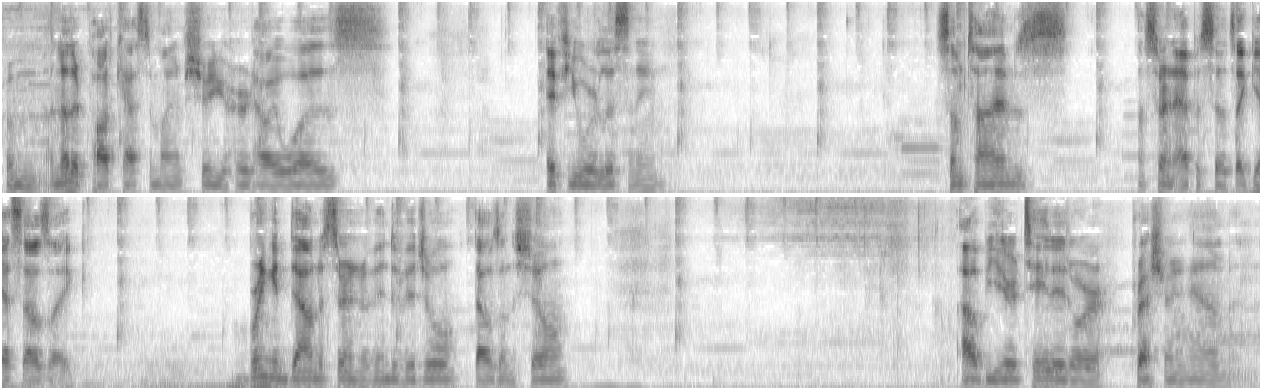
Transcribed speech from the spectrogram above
from another podcast of mine, I'm sure you heard how I was if you were listening. Sometimes on certain episodes, I guess I was like bringing down a certain individual that was on the show. I'll be irritated or pressuring him and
